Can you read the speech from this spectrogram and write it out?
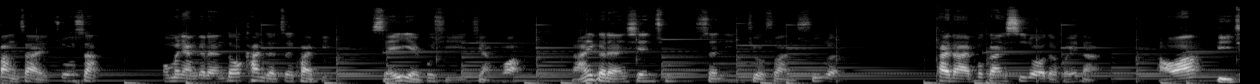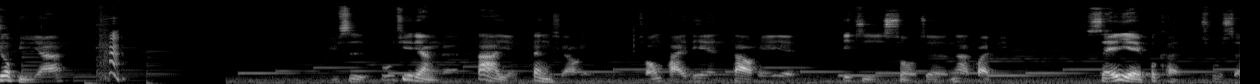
放在桌上，我们两个人都看着这块饼，谁也不许讲话。哪一个人先出声音，就算输了。太太不甘示弱的回答。好啊，比就比呀！哼。于是夫妻两人大眼瞪小眼，从白天到黑夜，一直守着那块饼，谁也不肯出声。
